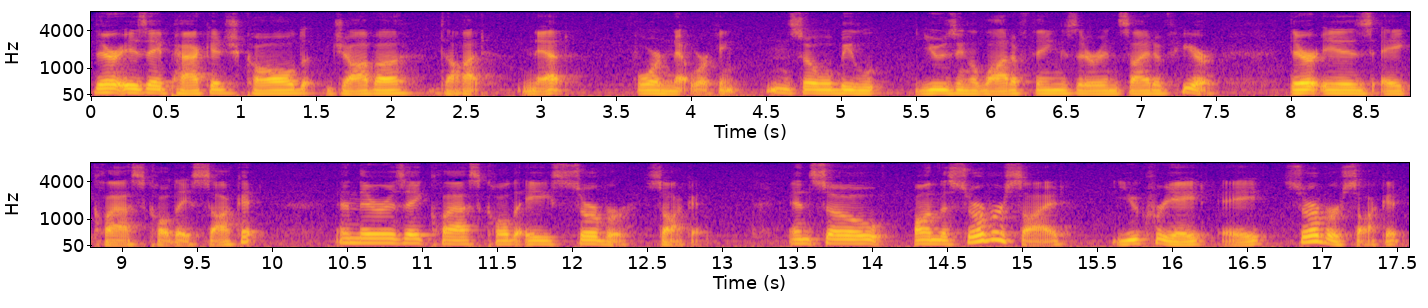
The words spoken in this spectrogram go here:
There is a package called java.net for networking, and so we'll be using a lot of things that are inside of here. There is a class called a socket, and there is a class called a server socket. And so on the server side, you create a server socket,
